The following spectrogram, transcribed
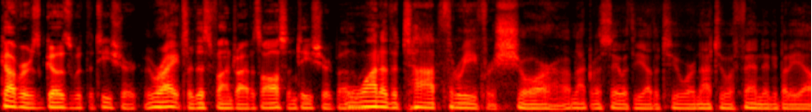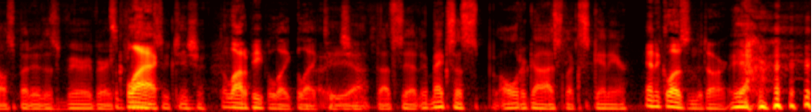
covers goes with the T-shirt. Right. For this fun drive, it's an awesome T-shirt by the way. One of the top three for sure. I'm not going to say what the other two were, not to offend anybody else, but it is very, very It's black. T-shirt. A lot of people like black uh, T-shirts, Yeah, that's it. It makes us older guys look skinnier. and it glows in the dark. Yeah.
